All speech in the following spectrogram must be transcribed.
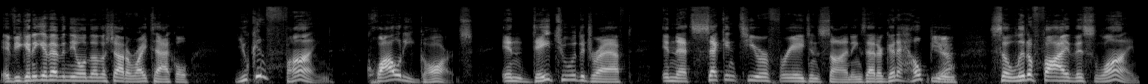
If you're going to give Evan Neal another shot at right tackle, you can find quality guards in day two of the draft in that second tier of free agent signings that are going to help you Yeah. solidify this line.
